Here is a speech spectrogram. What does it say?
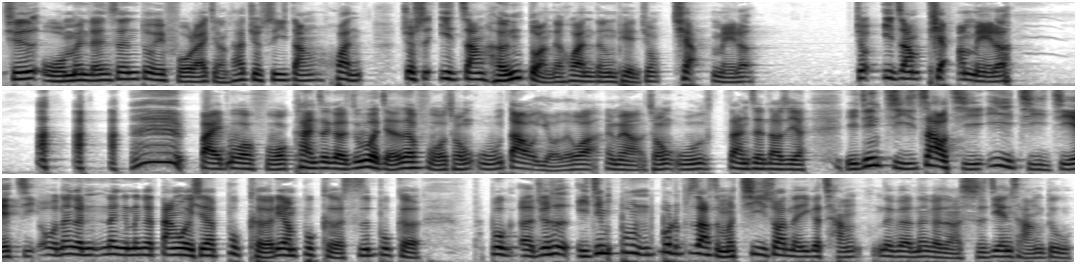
其实我们人生对于佛来讲，它就是一张幻，就是一张很短的幻灯片，就啪没了，就一张啪没了。哈 拜托佛看这个，如果假设佛从无到有的话，有没有从无诞生到现在，已经几兆、几亿、几节、几哦，那个、那个、那个单位现在不可量、不可思、不可不呃，就是已经不不不知道怎么计算的一个长那个那个什么时间长度。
